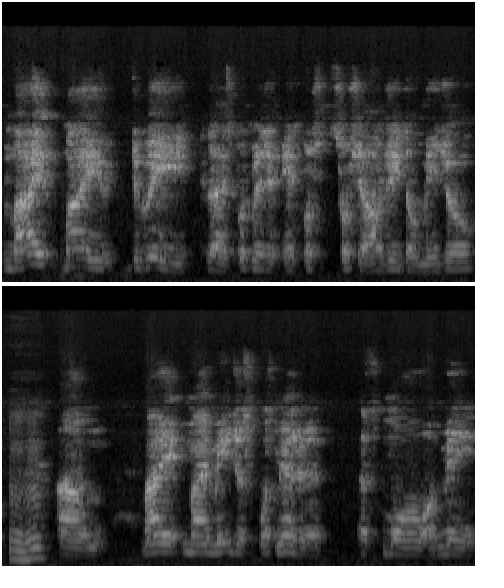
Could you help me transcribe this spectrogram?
my my degree because I sports major in sports sociology, don't major. hmm Um, my my major sports manager. That's more of me.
